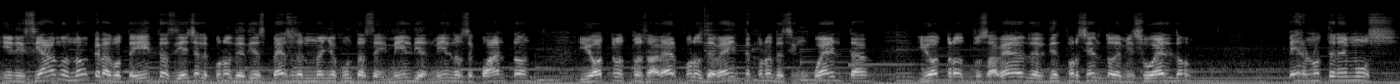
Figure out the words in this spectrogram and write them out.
iniciamos, ¿no? Que las botellitas y échale puros de 10 pesos, en un año juntas 6 mil, 10 mil, no sé cuánto. Y otros, pues a ver, puros de 20, puros de 50. Y otros, pues a ver, del 10% de mi sueldo. Pero no tenemos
